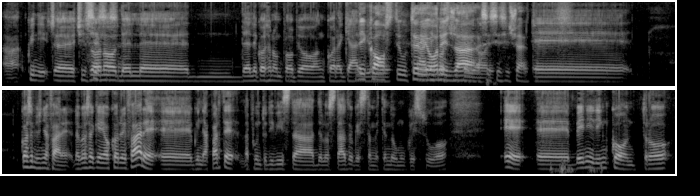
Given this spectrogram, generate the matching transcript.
Uh, quindi cioè, ci sono sì, sì, delle, delle, cose non proprio ancora chiare. Dei quindi, costi ulteriori ah, costi già, ulteriori. sì sì sì certo. E... Cosa bisogna fare? La cosa che occorre fare, è, quindi a parte dal punto di vista dello Stato che sta mettendo comunque il suo, è eh, venire incontro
